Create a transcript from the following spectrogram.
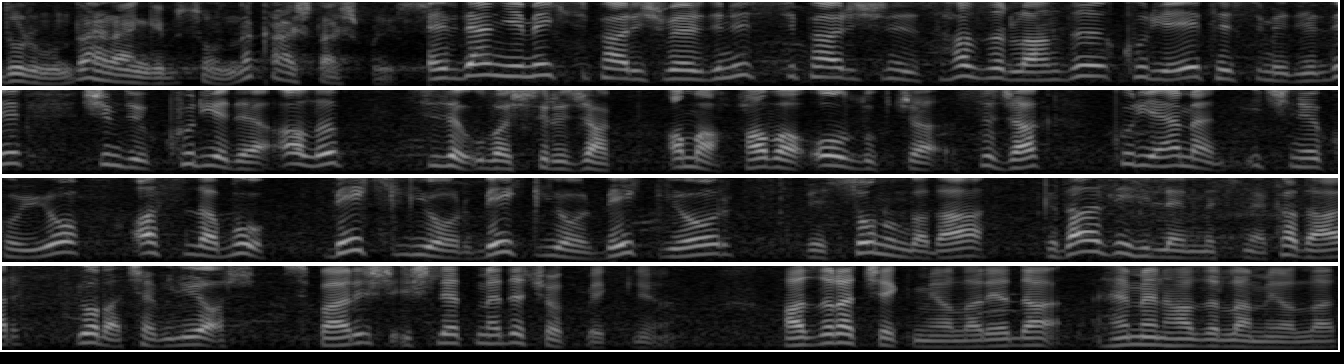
durumunda herhangi bir sorunla karşılaşmayız. Evden yemek sipariş verdiniz, siparişiniz hazırlandı, kuryeye teslim edildi. Şimdi kurye de alıp size ulaştıracak. Ama hava oldukça sıcak, kurye hemen içine koyuyor. Aslında bu bekliyor, bekliyor, bekliyor ve sonunda da gıda zehirlenmesine kadar yol açabiliyor. Sipariş işletmede çok bekliyor. Hazıra çekmiyorlar ya da hemen hazırlamıyorlar.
